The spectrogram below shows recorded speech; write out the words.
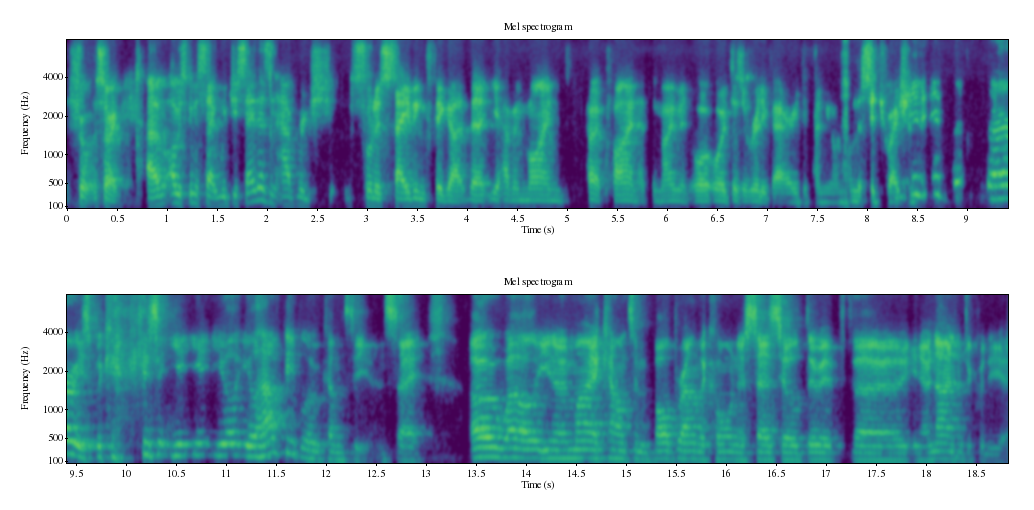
Sure. Sorry. Um, I was going to say, would you say there's an average sort of saving figure that you have in mind per client at the moment, or, or does it really vary depending on, on the situation? It, it varies because you, you, you'll, you'll have people who come to you and say, oh, well, you know, my accountant Bob around the corner says he'll do it for, you know, 900 quid a year,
